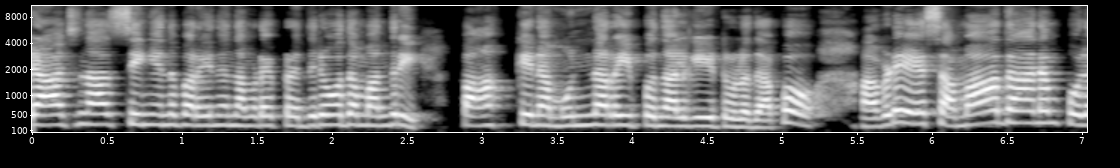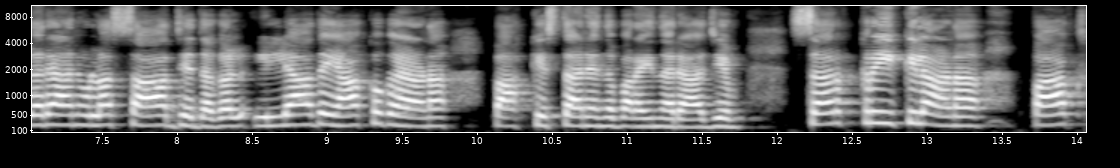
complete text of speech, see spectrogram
രാജ്നാഥ് സിംഗ് എന്ന് പറയുന്ന നമ്മുടെ പ്രതിരോധ മന്ത്രി പാക്കിന് മുന്നറിയിപ്പ് നൽകിയിട്ടുള്ളത്. അപ്പോൾ അവിടെ സമാധാനം പുലരാനുള്ള സാധ്യതകൾ ഇല്ലാതെയാക്കുകയാണ് പാകിസ്ഥാൻ എന്ന് പറയുന്ന രാജ്യം സർ ക്രീക്കിലാണ് പാക്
